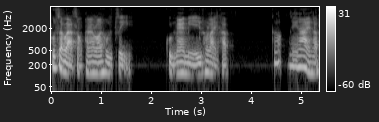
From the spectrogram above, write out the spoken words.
พุทธศักราช 2564 คุณแม่มีอายุเท่าไหร่ครับ ก็ง่ายๆครับ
